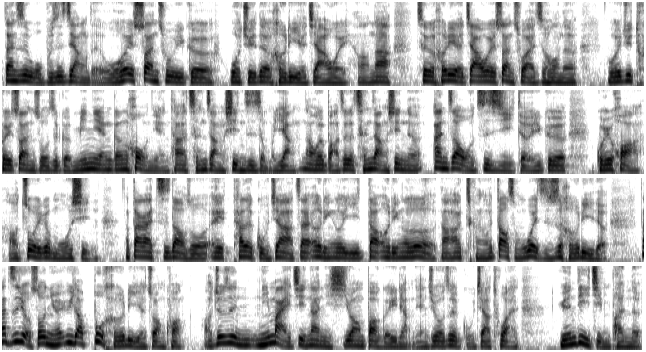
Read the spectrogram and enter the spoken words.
但是我不是这样的，我会算出一个我觉得合理的价位。好，那这个合理的价位算出来之后呢，我会去推算说这个明年跟后年它的成长性是怎么样。那我会把这个成长性呢，按照我自己的一个规划，然后做一个模型，那大概知道说，诶，它的股价在二零二一到二零二二，那它可能会到什么位置是合理的。那只有时候你会遇到不合理的状况啊，就是你买进，那你希望抱个一两年，结果这个股价突然原地井喷了。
